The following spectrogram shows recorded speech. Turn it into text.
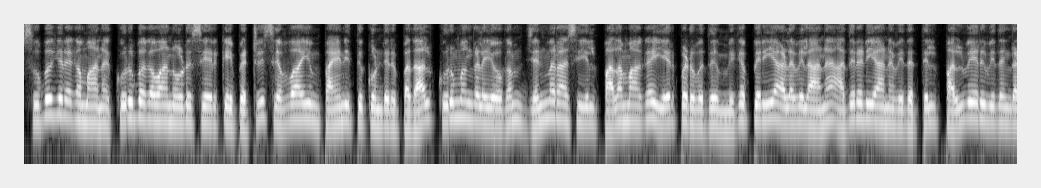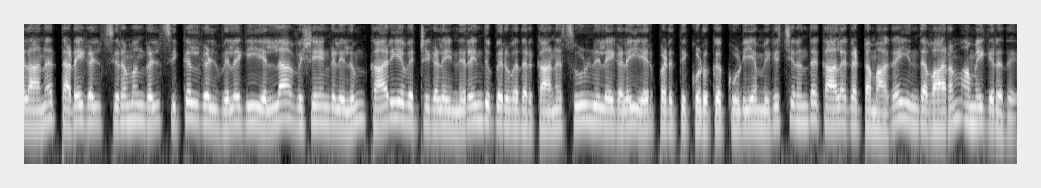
சுபகிரகமான குருபகவானோடு சேர்க்கை பெற்று செவ்வாயும் பயணித்துக் கொண்டிருப்பதால் குருமங்களயோகம் ஜென்மராசியில் பலமாக ஏற்படுவது மிகப்பெரிய அளவிலான அதிரடியான விதத்தில் பல்வேறு விதங்களான தடைகள் சிரமங்கள் சிக்கல்கள் விலகி எல்லா விஷயங்களிலும் காரிய வெற்றிகளை நிறைந்து பெறுவதற்கான சூழ்நிலைகளை ஏற்படுத்திக் கொடுக்கக்கூடிய மிகச்சிறந்த காலகட்டமாக இந்த வாரம் அமைகிறது.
